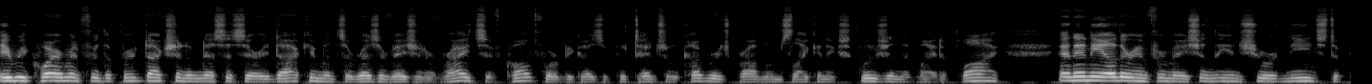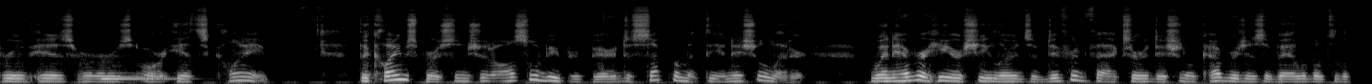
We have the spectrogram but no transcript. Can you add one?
a requirement for the production of necessary documents, a reservation of rights if called for because of potential coverage problems like an exclusion that might apply, and any other information the insured needs to prove his, hers, or its claim. The claims person should also be prepared to supplement the initial letter whenever he or she learns of different facts or additional coverages available to the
